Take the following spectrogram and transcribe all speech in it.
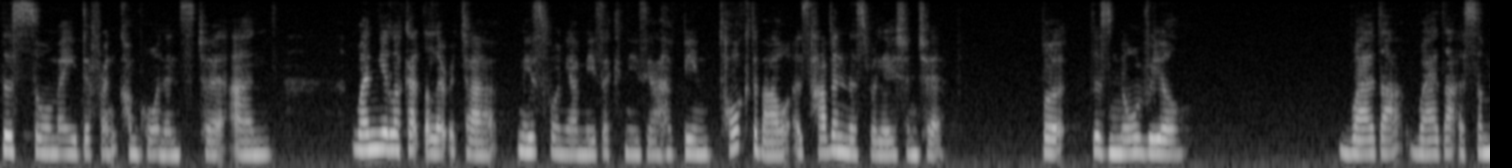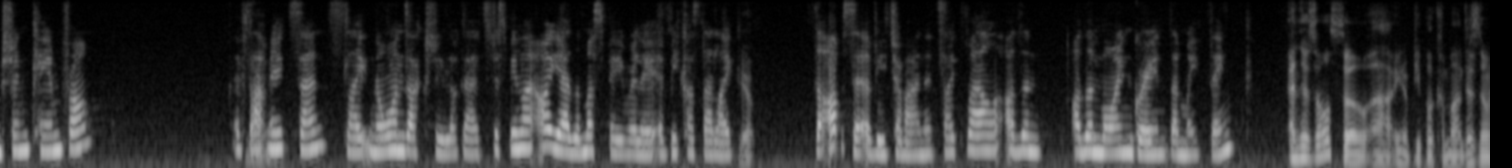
There's so many different components to it, and when you look at the literature, misophonia and misokinesia have been talked about as having this relationship, but there's no real where that where that assumption came from. If that yeah. makes sense, like no one's actually looked at it. It's just been like, oh yeah, they must be related because they're like yep. the opposite of each other, and it's like, well, are they, are they more ingrained than we think? And there's also, uh, you know, people come on. There's no.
